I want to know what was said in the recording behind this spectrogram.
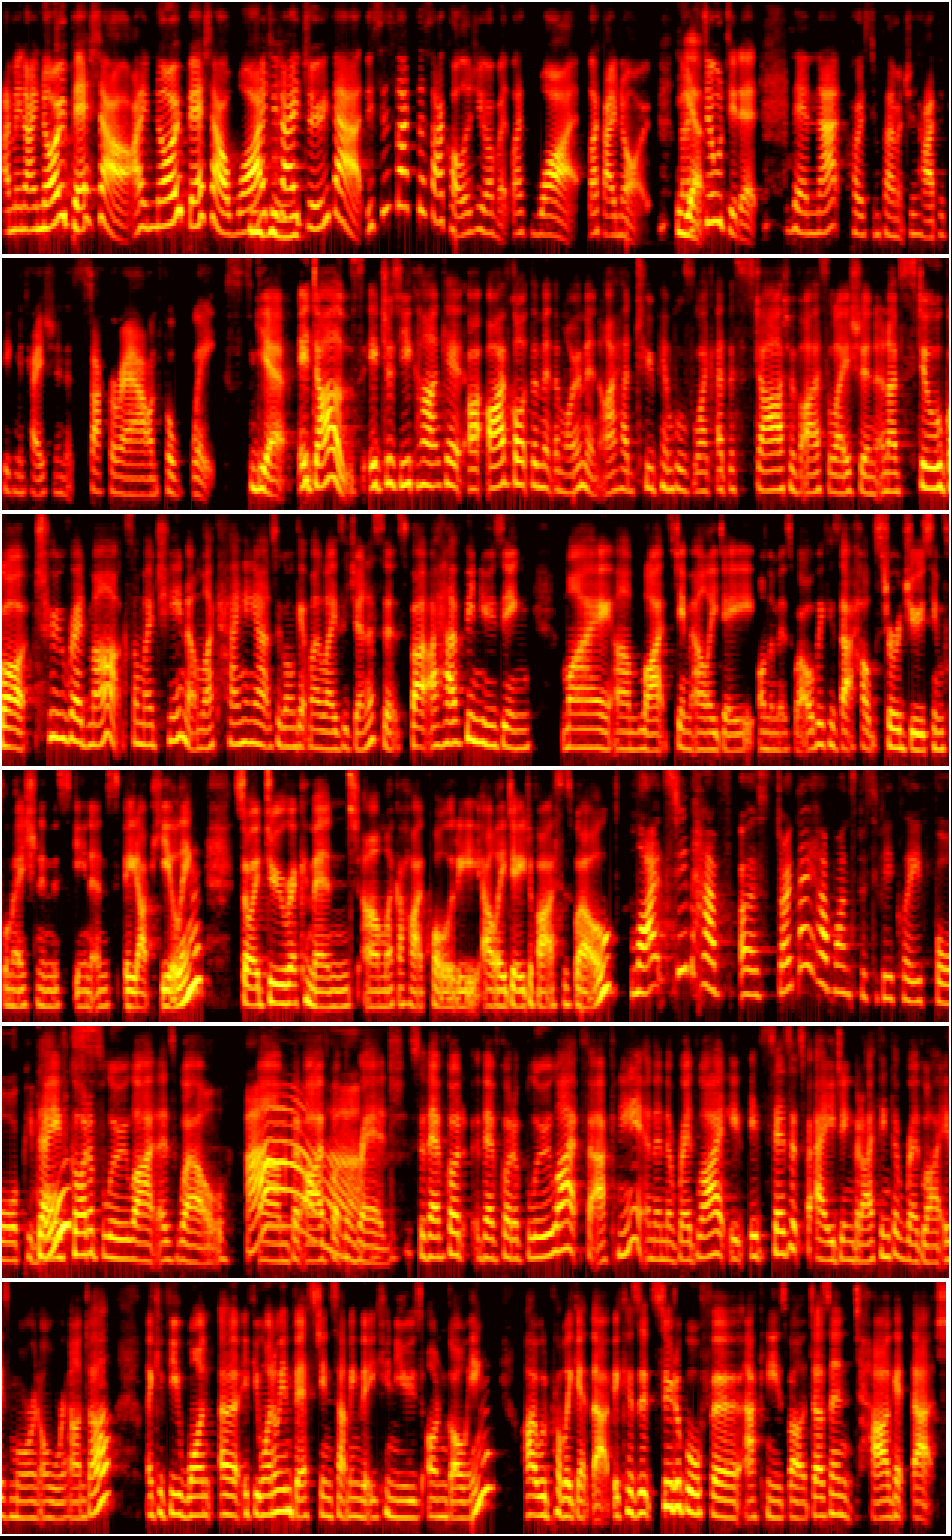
I mean, I know better. I know better. Why did Mhm. I do that? This is like the psychology of it. Like, why? Like, I know, but I still did it. Then that post inflammatory hyperpigmentation has stuck around for weeks. Yeah, it does. It just, you can't get, I, I've got them at the moment. I had two pimples like at the start of isolation, and I've still got two red marks on my chin. I'm like hanging out to go and get my laser genesis. But I have been using my um, LightStim LED on them as well because that helps to reduce inflammation in the skin and speed up healing. So I do recommend um, like a high quality LED device as well. Lightstim have a, don't they have one specifically for pimples? They've got a blue light as well. Um, but I've got the Ah. red. So they've got they've got a blue light for acne, and then the red light. It, it says it's for aging, but I think the red light is more an all rounder. Like if you want uh, if you want to invest in something that you can use ongoing, I would probably get that because it's suitable for acne as well. It doesn't target that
